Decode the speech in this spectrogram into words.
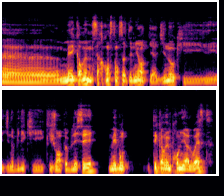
Euh, mais quand même, circonstances atténuantes. Il y a Gino qui, Gino Billy qui, qui joue un peu blessé. Mais bon, tu es quand même premier à l'ouest.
